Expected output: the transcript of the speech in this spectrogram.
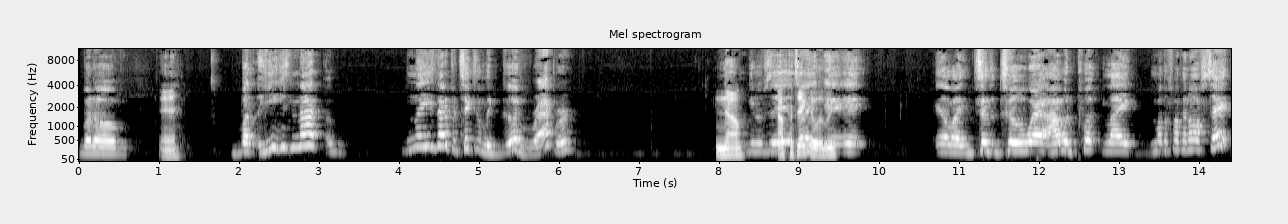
But um, eh. but he, he's not. A, no, he's not a particularly good rapper. no, You know what I'm saying? not particularly. Like, you know, like to to where I would put like motherfucking offset.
